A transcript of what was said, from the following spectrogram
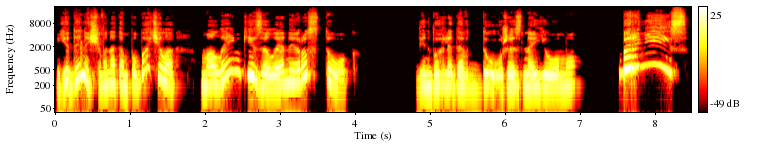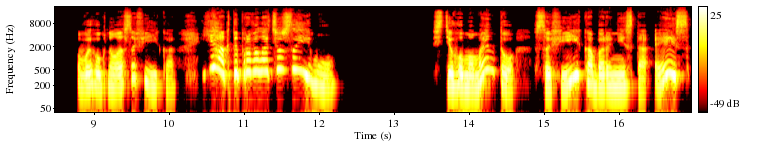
Єдине, що вона там побачила, маленький зелений росток. Він виглядав дуже знайомо. Берніс. вигукнула Софійка. Як ти провела цю зиму? З цього моменту Софійка, Берніс та Ейс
